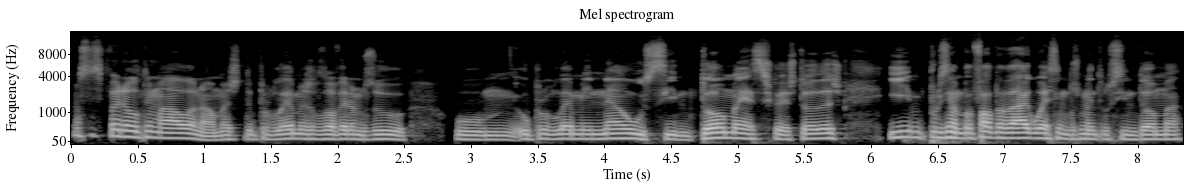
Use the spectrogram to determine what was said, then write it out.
não sei se foi na última aula ou não, mas de problemas, resolvermos o, o, o problema e não o sintoma, essas coisas todas. E, por exemplo, a falta de água é simplesmente o sintoma.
